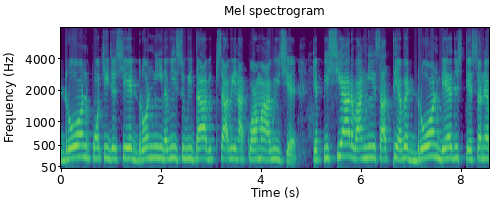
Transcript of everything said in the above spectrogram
ડ્રોન પહોંચી જશે. ડ્રોનની નવી સુવિધા વિકસાવી નાખવામાં આવી છે કે પીસીઆર વાનની સાથે હવે ડ્રોન બેઝ સ્ટેશને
